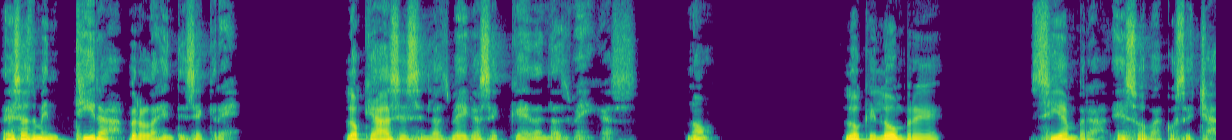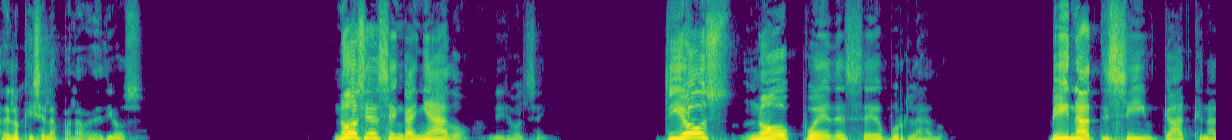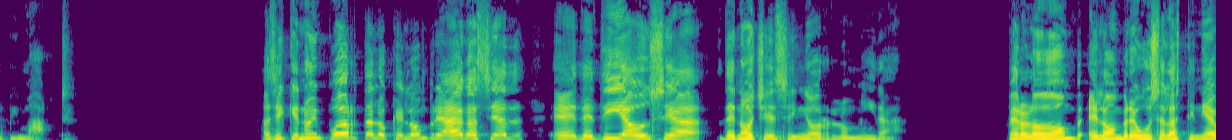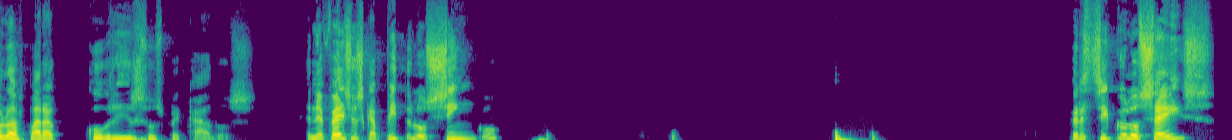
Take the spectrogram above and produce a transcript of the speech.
Esa es mentira, pero la gente se cree. Lo que haces en Las Vegas se queda en Las Vegas. No. Lo que el hombre siembra, eso va a cosechar. Es lo que dice la palabra de Dios. No seas engañado, dijo el Señor. Dios no puede ser burlado. Be not deceived. God cannot be mocked. Así que no importa lo que el hombre haga, sea eh, de día o sea de noche, el Señor lo mira. Pero el hombre usa las tinieblas para cubrir sus pecados. En Efesios capítulo 5, versículo 6.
